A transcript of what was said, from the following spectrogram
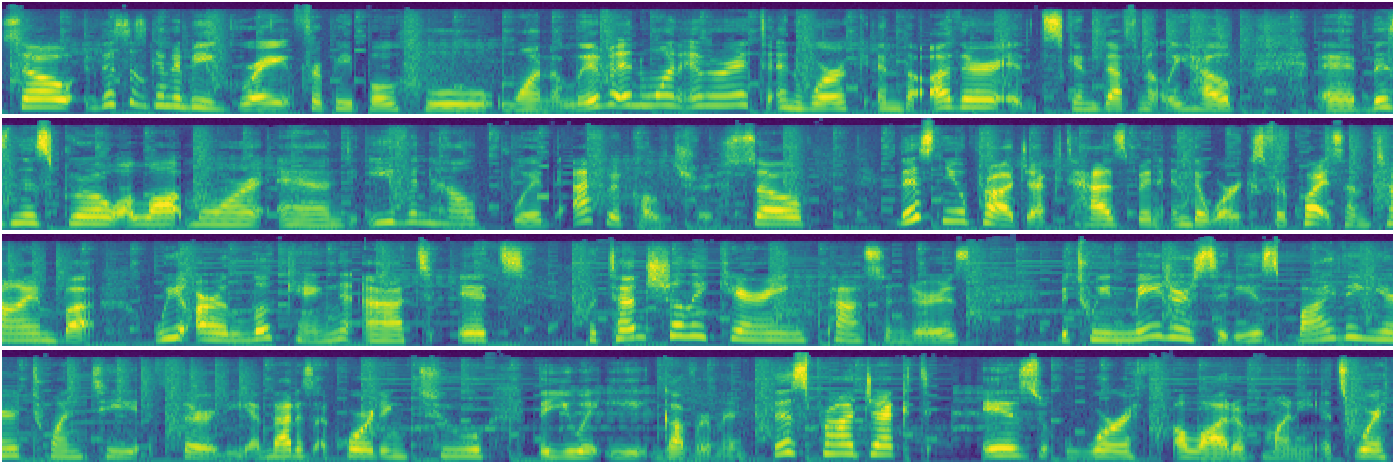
So this is going to be great for people who want to live in one emirate and work in the other. It's going to definitely help uh, business grow a lot more and even help with agriculture. So this new project has been in the works for quite some time, but we are looking at it potentially carrying passengers between major cities by the year 2030, and that is according to the UAE government. This project is worth a lot of money. It's worth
